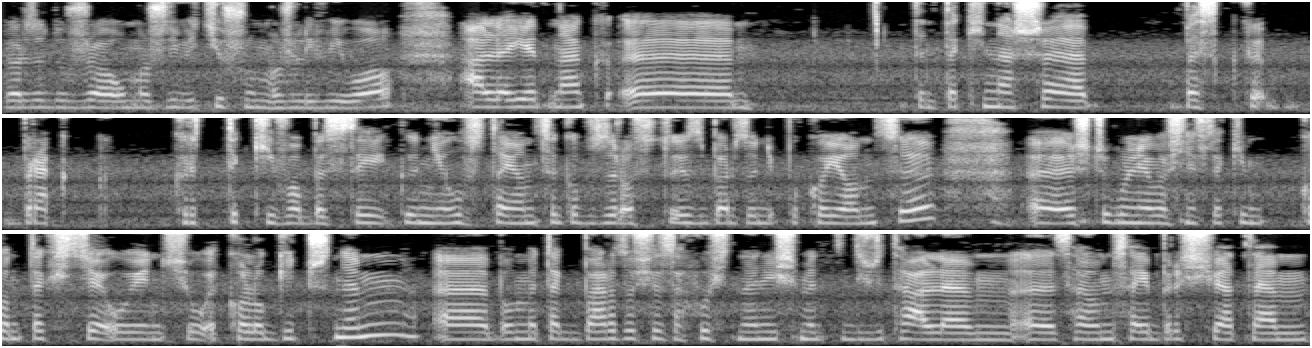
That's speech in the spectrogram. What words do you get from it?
bardzo dużo umożliwić, już umożliwiło, ale jednak ten taki nasze bez, brak krytyki wobec tego nieustającego wzrostu jest bardzo niepokojący, e, szczególnie właśnie w takim kontekście, ujęciu ekologicznym, e, bo my tak bardzo się zachłysnęliśmy digitalem, e, całym cyberświatem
